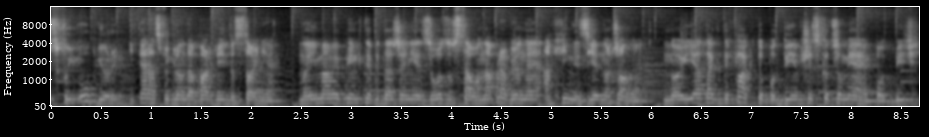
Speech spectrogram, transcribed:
swój ubiór i teraz wygląda bardziej dostojnie. No i mamy piękne wydarzenie, zło zostało naprawione, a Chiny zjednoczone. No i ja tak de facto podbiłem wszystko co miałem podbić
